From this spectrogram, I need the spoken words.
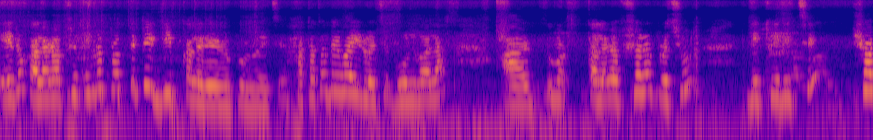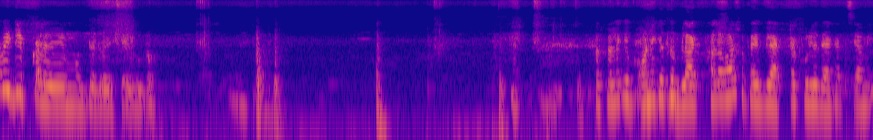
এরও কালার অপশন এগুলো প্রত্যেকটাই ডিপ কালারের উপর রয়েছে। হাতা তো দেওয়াই রয়েছে গোল গলা আর তোমার কালার অপশনও প্রচুর। দেখিয়ে দিচ্ছি। সবই ডিপ কালারের মধ্যে রয়েছে এগুলো। তাহলে কি অনেকে তো ব্ল্যাক ভালোবাসো তাই ব্ল্যাকটা খুলে দেখাচ্ছি আমি।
